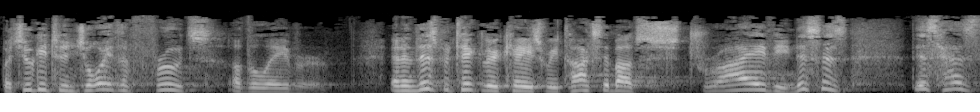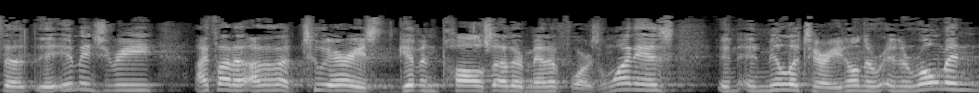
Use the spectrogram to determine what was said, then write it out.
But you get to enjoy the fruits of the labor. And in this particular case where he talks about striving, this is, this has the, the imagery, I thought, of, I thought of two areas given Paul's other metaphors. One is in, in military, you know, in the, in the Roman,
